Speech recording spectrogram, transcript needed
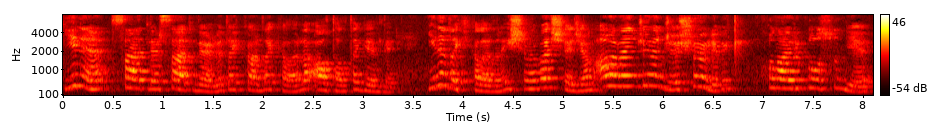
Yine saatler saatlerle, dakikalar dakikalarla alt alta geldi. Yine dakikalardan işleme başlayacağım ama bence önce şöyle bir kolaylık olsun diye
